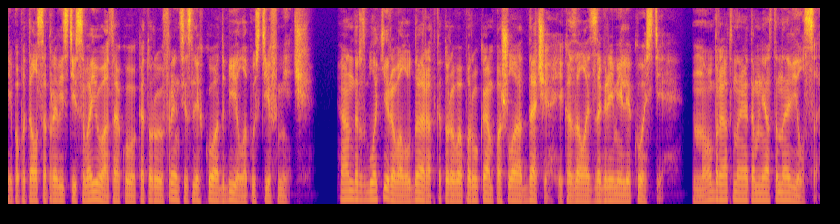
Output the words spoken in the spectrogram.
и попытался провести свою атаку, которую Фрэнсис легко отбил, опустив меч. Андерс блокировал удар, от которого по рукам пошла отдача и, казалось, загремели кости. Но брат на этом не остановился,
